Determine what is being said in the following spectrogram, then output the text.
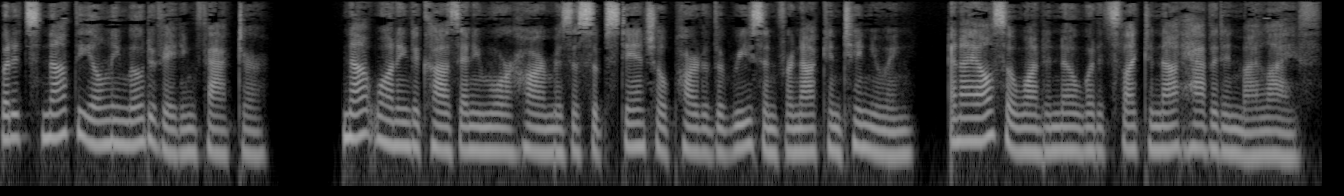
but it's not the only motivating factor. Not wanting to cause any more harm is a substantial part of the reason for not continuing, and I also want to know what it's like to not have it in my life.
